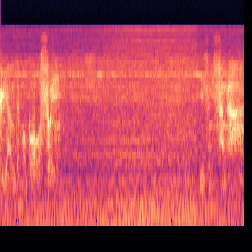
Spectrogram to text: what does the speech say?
悔やんでももう遅い泉さんが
